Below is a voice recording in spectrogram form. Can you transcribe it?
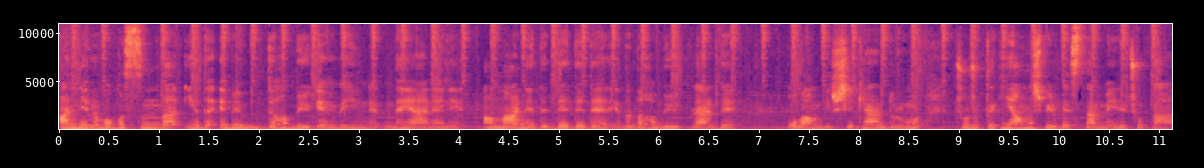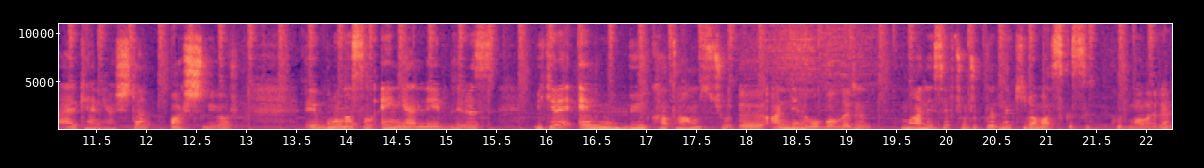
anne ve babasında ya da ebe, daha büyük ebeveynlerinde yani hani anneannede, dedede ya da daha büyüklerde olan bir şeker durumu çocuktaki yanlış bir beslenmeyle çok daha erken yaşta başlıyor. E, bunu nasıl engelleyebiliriz? Bir kere en büyük hatamız e, anne ve babaların maalesef çocuklarına kilo baskısı kurmaları.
